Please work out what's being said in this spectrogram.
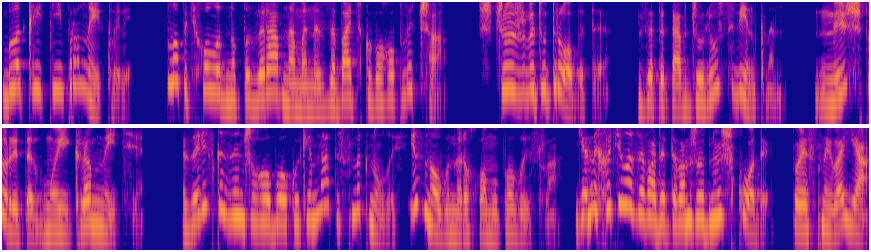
блакитні й проникливі. Хлопець холодно позирав на мене з-за батькового плеча. Що ж ви тут робите? запитав Джулюс Вінкмен. Не шпирите в моїй крамниці. Завіска з іншого боку кімнати смикнулась і знову нерухомо повисла. Я не хотіла завадити вам жодної шкоди, пояснила я,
